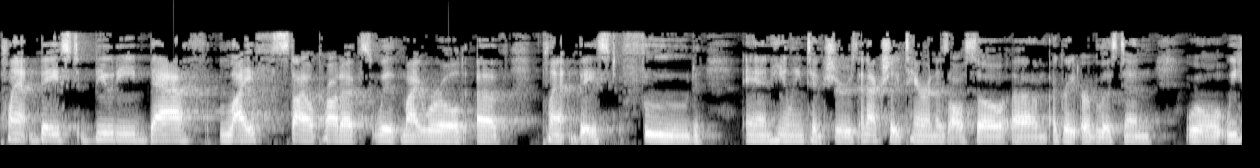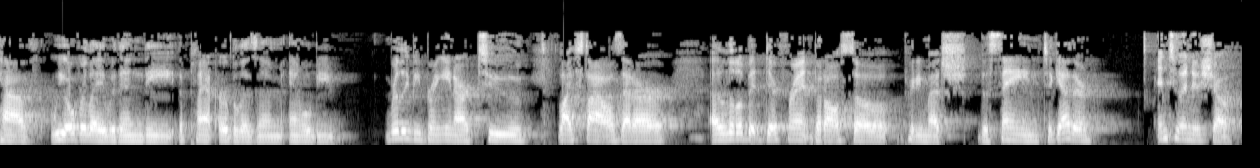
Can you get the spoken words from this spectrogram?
plant-based beauty, bath, lifestyle products with my world of plant-based food and healing tinctures. And actually, Taryn is also um, a great herbalist, and we'll we have we overlay within the the plant herbalism, and we'll be really be bringing our two lifestyles that are a little bit different, but also pretty much the same together into a new show.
